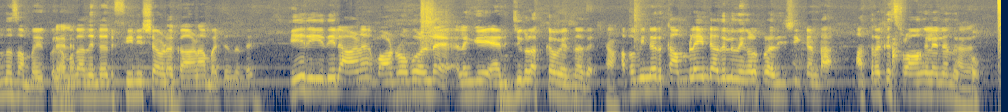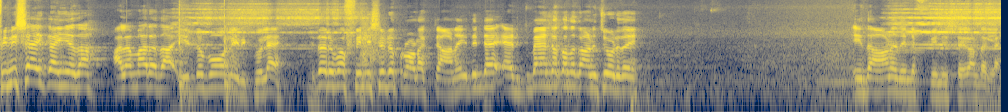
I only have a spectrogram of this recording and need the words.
ഒന്നും സംഭവിക്കില്ല നമുക്ക് അതിന്റെ ഒരു ഫിനിഷ് അവിടെ കാണാൻ പറ്റുന്നുണ്ട്. ഈ രീതിയിലാണ് വാർഡ്രോബുകളുടെ അല്ലെങ്കിൽ എഡ്ജുകളൊക്കെ വരുന്നത്. അപ്പൊ പിന്നെ ഒരു കംപ്ലൈന്റ് അതിൽ നിങ്ങൾ പ്രതീക്ഷിക്കേണ്ട. അത്രയ്ക്ക് സ്ട്രോങ്ങിൽ തന്നെ നിൽക്കും. ഫിനിഷ് ആയി കഴിഞ്ഞതാ അലമാരതാ ഇതുപോലെ ഇരിക്കും അല്ലെ? ഇതൊരു ഫിനിഷ്ഡ് പ്രോഡക്റ്റ് ആണ്. ഇതിന്റെ എഡ്ജ് ബാൻഡ് ഒക്കെ ഒന്ന് കാണിച്ചു കൊടുത്തേ. ഇതാണ് ഇതിന്റെ ഫിനിഷ് കണ്ടല്ലേ?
